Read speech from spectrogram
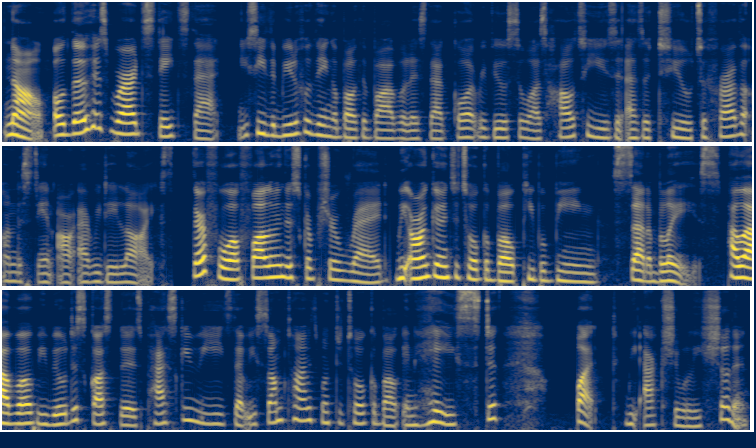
Now, although his word states that, you see, the beautiful thing about the Bible is that God reveals to us how to use it as a tool to further understand our everyday lives. Therefore, following the scripture read, we aren't going to talk about people being set ablaze. However, we will discuss those pesky weeds that we sometimes want to talk about in haste, but we actually shouldn't.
